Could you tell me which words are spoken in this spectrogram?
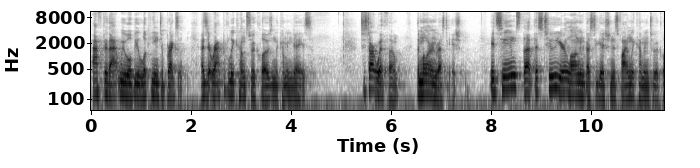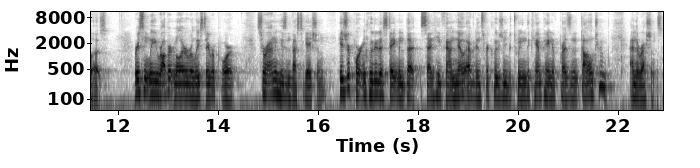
After that, we will be looking into Brexit as it rapidly comes to a close in the coming days. To start with, though, the Mueller investigation. It seems that this two year long investigation is finally coming to a close. Recently, Robert Mueller released a report surrounding his investigation. His report included a statement that said he found no evidence for collusion between the campaign of President Donald Trump and the Russians.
